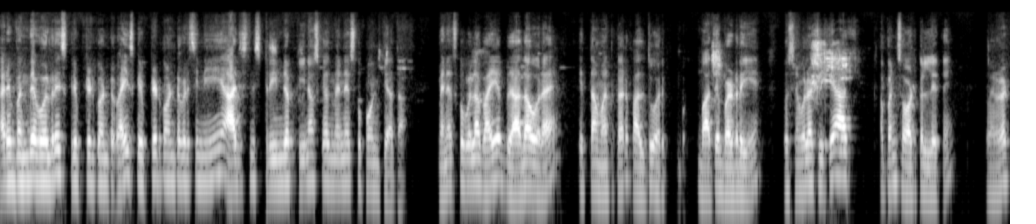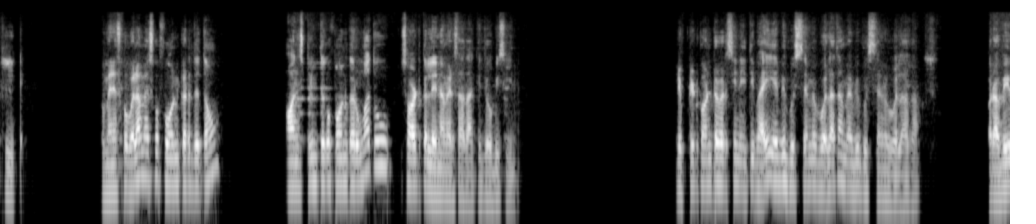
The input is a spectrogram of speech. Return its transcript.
अरे, बंदे बोल रहे स्क्रिप्टेड कॉन्ट्रो भाई स्क्रिप्टेड कॉन्ट्रोवर्सी नहीं है। आज इसने स्ट्रीम जब की ना, उसके बाद मैंने इसको फ़ोन किया था। मैंने उसको बोला, भाई, अब ज़्यादा हो रहा है, इतना मत कर, फालतू हर बातें बढ़ रही हैं। तो उसने बोला, ठीक है, आज अपन सॉर्ट कर लेते हैं। तो मैंने बोला, ठीक है। तो मैंने उसको बोला, मैं इसको फ़ोन कर देता हूँ। ऑन स्ट्रीम तेरे को फ़ोन करूँगा, तू शॉर्ट कर लेना मेरे साथ आके, जो भी सीन है। स्क्रिप्टेड कॉन्ट्रोवर्सी नहीं थी भाई ये भी गुस्से में बोला था मैं भी गुस्से में बोला था। और अभी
